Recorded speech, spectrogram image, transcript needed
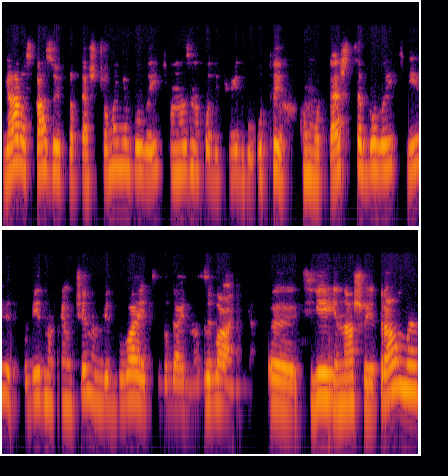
я розказую про те, що мені болить, воно знаходить відгук у тих, кому теж це болить, і відповідно тим чином відбувається бодай називання цієї нашої травми,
